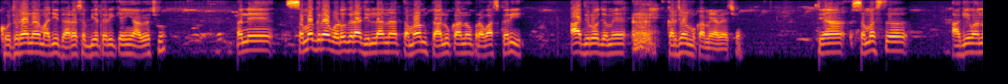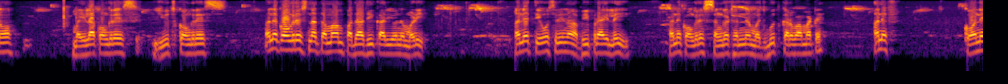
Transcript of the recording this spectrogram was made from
ગોધરાના માજી ધારાસભ્ય તરીકે અહીં આવ્યો છું અને સમગ્ર વડોદરા જિલ્લાના તમામ તાલુકાનો પ્રવાસ કરી આજ રોજ અમે કરજણ મુકામે આવ્યા છે. ત્યાં સમસ્ત આગેવાનો, મહિલા કોંગ્રેસ, યુથ કોંગ્રેસ અને કોંગ્રેસના તમામ પદાધિકારીઓને મળી અને તેઓશ્રીના અભિપ્રાય લઈ અને કોંગ્રેસ સંગઠનને મજબૂત કરવા માટે અને કોને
